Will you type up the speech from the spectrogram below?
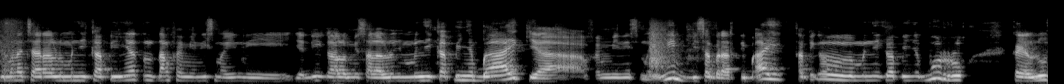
gimana cara lu menyikapinya tentang feminisme ini. Jadi kalau misalnya lu menyikapinya baik ya feminisme ini bisa berarti baik, tapi kalau lu menyikapinya buruk kayak lu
